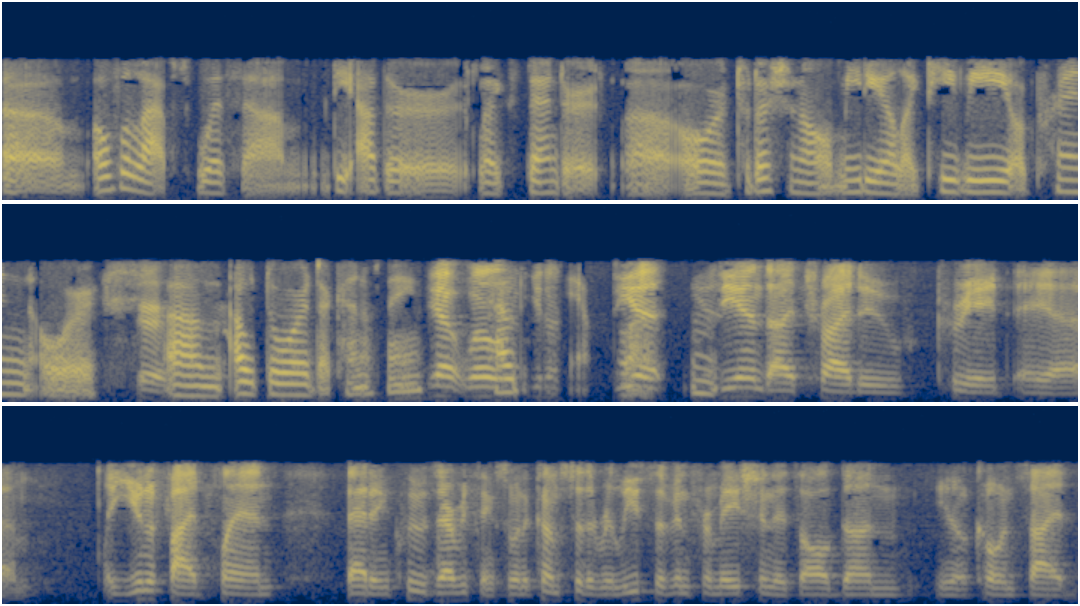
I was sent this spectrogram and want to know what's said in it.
um, overlaps with um, the other like standard uh, or traditional media like TV or print or sure. um, outdoor that kind of thing? Yeah, well, How, you know, yeah, Diya, well, Diya and I try to create a um, a unified plan that includes everything. So when it comes to the release of information, it's all done, you know, coincides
